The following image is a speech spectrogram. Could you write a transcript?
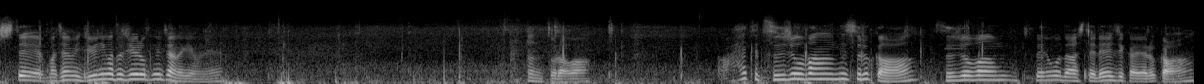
して、まあ、ちなみに12月16日なんだけどね。サントラは。あえて通常版にするか？通常版プレオーダーして0時からやるか？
